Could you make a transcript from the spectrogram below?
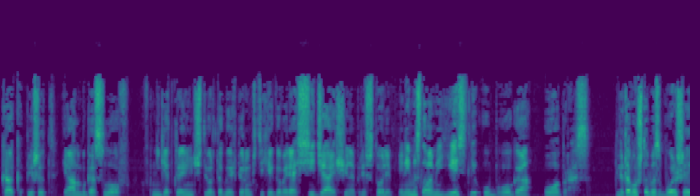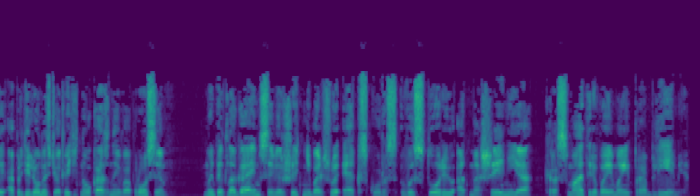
как пишет Иоанн Богослов в книге Откровения 4 главе в первом стихе, говоря «сидящий на престоле». Иными словами, есть ли у Бога образ? Для того, чтобы с большей определенностью ответить на указанные вопросы, мы предлагаем совершить небольшой экскурс в историю отношения к рассматриваемой проблеме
